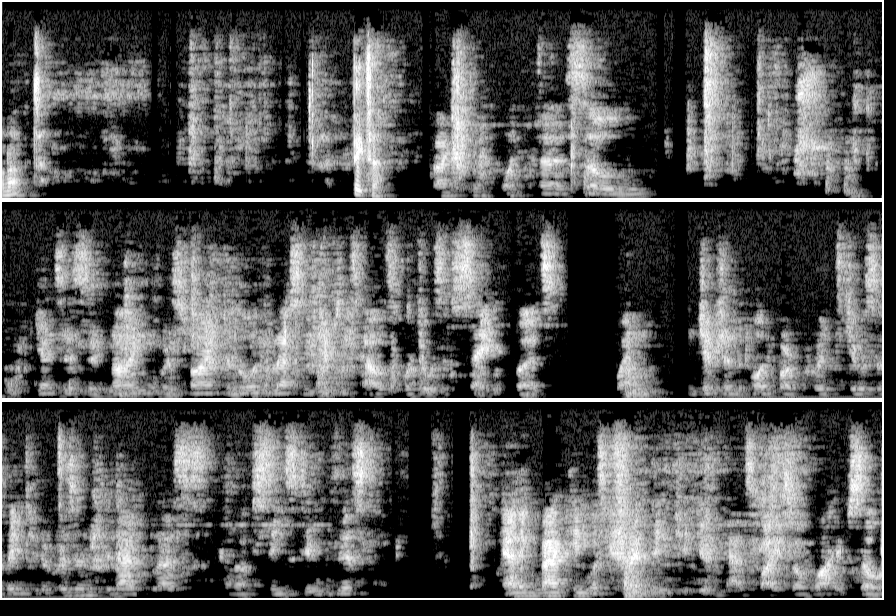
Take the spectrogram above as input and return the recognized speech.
Or not? Victor. Uh, so, Genesis 9, verse 5 The Lord blessed the Egyptian's house for Joseph's sake, but when Egyptian Potiphar put Joseph into the prison, did that bless kind of cease to exist? And in fact, he was tricked into doing that by his own wife. So,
